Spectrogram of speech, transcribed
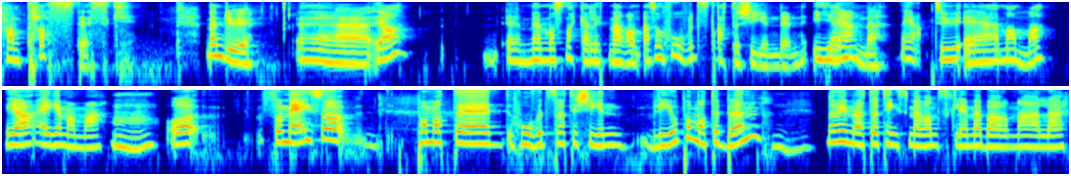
Fantastisk. Men du eh, Ja. Eh, Vi må snakke litt mer om altså, hovedstrategien din i hjemmet. Ja. Du er mamma. ja, jeg er mamma. Mm. Og for meg så på en måte Hovedstrategien blir jo på en måte bønn. Mm. Når vi møter ting som er vanskelig med barna, eller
